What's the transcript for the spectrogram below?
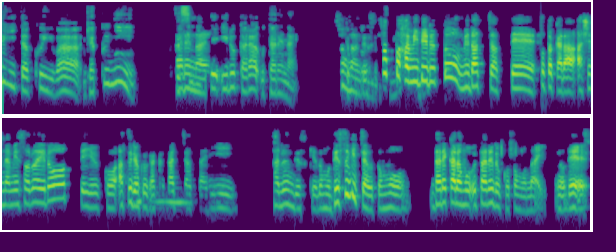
過ぎた杭は逆に打たれない。いるから打たれない。そうなんです。ちょっとはみ出ると目立っちゃって、外から足並み揃えろっていう、こう、圧力がかかっちゃったり、あるんですけども、出過ぎちゃうともう、誰からも打たれることもないので、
